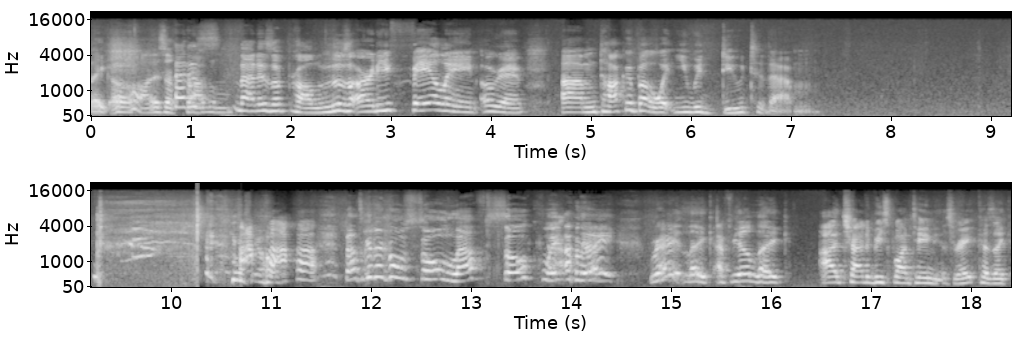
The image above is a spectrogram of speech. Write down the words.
Like, oh, there's a That is- problem. that is a problem. This is already failing. Okay. Um, talk about what you would do to them. Yo, that's gonna go so left so quick, right? Right? Like I feel like I try to be spontaneous, right? Because like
